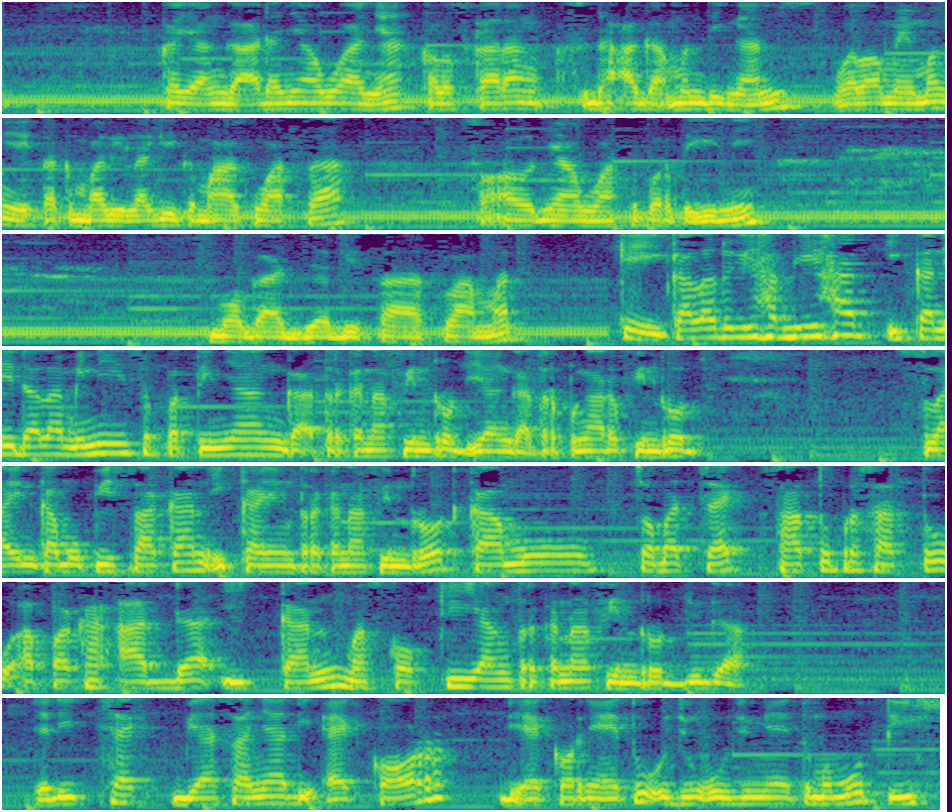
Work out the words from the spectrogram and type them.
kayak nggak ada nyawanya kalau sekarang sudah agak mendingan walau memang ya kita kembali lagi ke maha kuasa soal nyawa seperti ini semoga aja bisa selamat Oke, kalau dilihat-lihat ikan di dalam ini sepertinya nggak terkena finrod ya, nggak terpengaruh finrod. Selain kamu pisahkan ikan yang terkena finrod, kamu coba cek satu persatu apakah ada ikan maskoki yang terkena finrod juga. Jadi cek biasanya di ekor di ekornya itu ujung-ujungnya itu memutih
